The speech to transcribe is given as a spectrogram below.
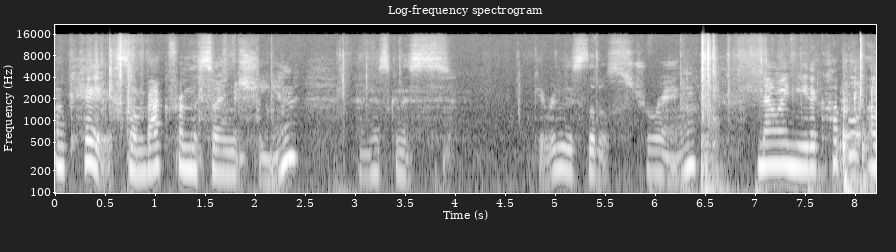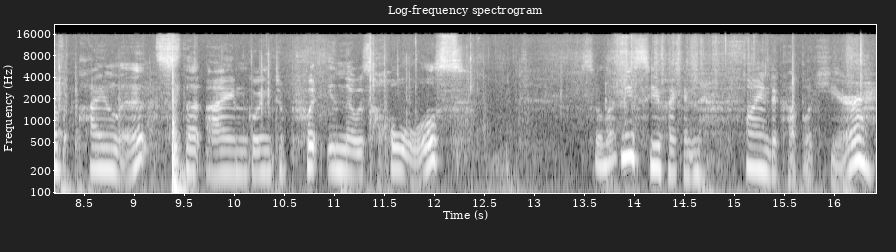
Okay, so I'm back from the sewing machine. I'm just going to get rid of this little string. Now I need a couple of eyelets that I'm going to put in those holes. So let me see if I can find a couple here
